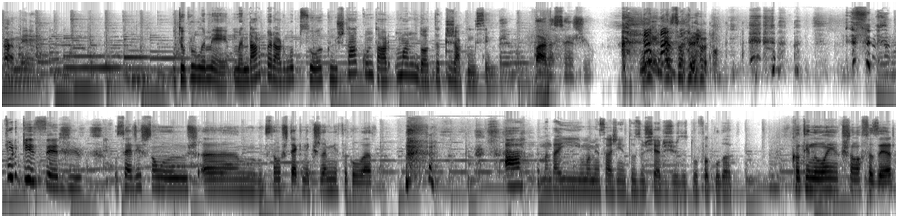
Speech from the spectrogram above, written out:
Amém. O teu problema é mandar parar uma pessoa que nos está a contar uma anedota que já conhecemos. Para, Sérgio. Ninguém quer saber. Porquê, Sérgio? O Sérgio são os, ahm, são os técnicos da minha faculdade. Ah, manda aí uma mensagem a todos os Sérgios da tua faculdade. Continuem o que estão a fazer.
